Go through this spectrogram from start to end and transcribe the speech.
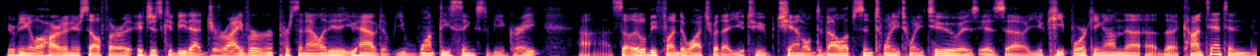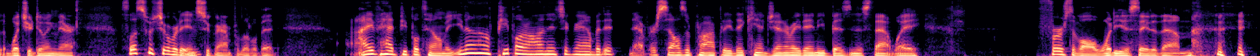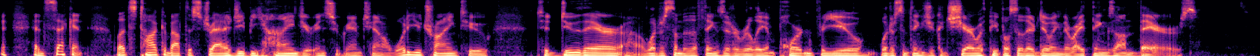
you're being a little hard on yourself, or it just could be that driver personality that you have. To, you want these things to be great, uh, so it'll be fun to watch where that YouTube channel develops in 2022. Is is uh, you keep working on the the content and what you're doing there. So let's switch over to Instagram for a little bit. I've had people tell me, you know, people are on Instagram, but it never sells a property. They can't generate any business that way. First of all, what do you say to them? and second, let's talk about the strategy behind your Instagram channel. What are you trying to to do there? Uh, what are some of the things that are really important for you? What are some things you could share with people so they're doing the right things on theirs?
